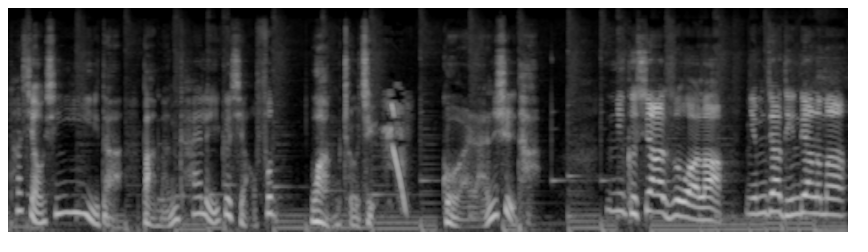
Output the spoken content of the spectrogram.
他小心翼翼地把门开了一个小缝，望出去，果然是他。你可吓死我了！你们家停电了吗？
